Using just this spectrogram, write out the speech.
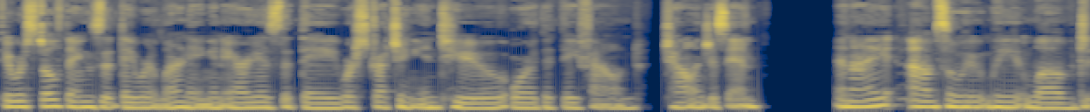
there were still things that they were learning in areas that they were stretching into or that they found challenges in. And I absolutely loved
